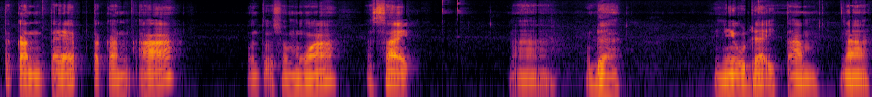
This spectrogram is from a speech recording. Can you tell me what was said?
tekan tab, tekan A untuk semua aside. Nah, udah ini udah hitam nah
